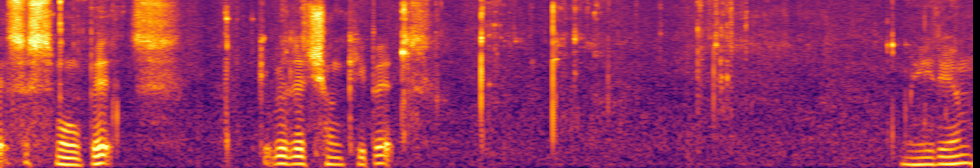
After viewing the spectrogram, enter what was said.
get some small bits, get rid of the chunky bits. Medium,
